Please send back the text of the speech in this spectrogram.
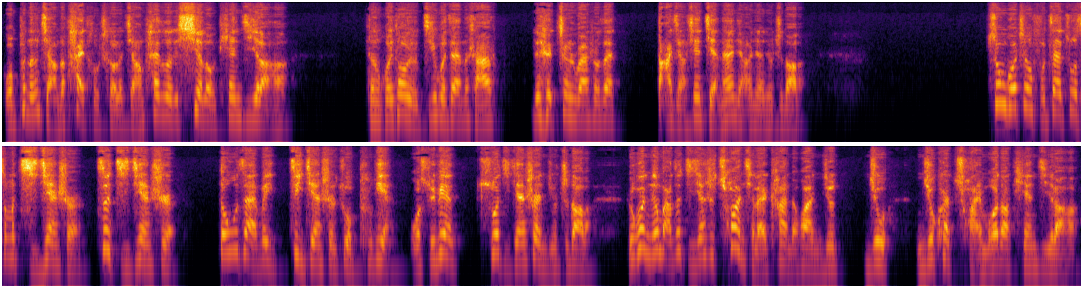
我不能讲的太透彻了，讲太多就泄露天机了哈。等回头有机会再那啥，那个政治班时候再大讲，先简单讲一讲就知道了。中国政府在做这么几件事，这几件事都在为这件事做铺垫。我随便说几件事你就知道了。如果你能把这几件事串起来看的话，你就你就你就快揣摩到天机了哈。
